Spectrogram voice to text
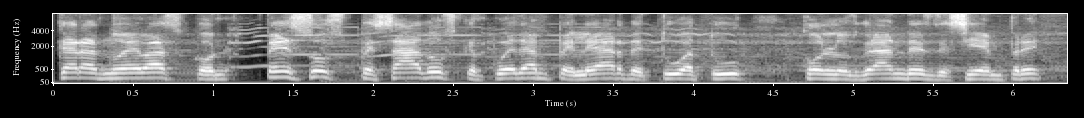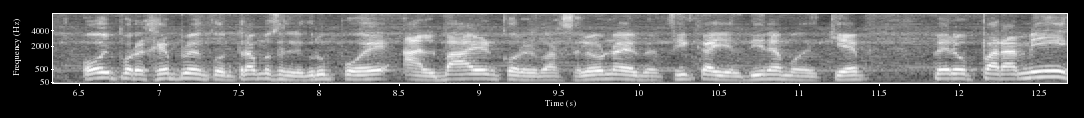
caras nuevas con pesos pesados que puedan pelear de tú a tú con los grandes de siempre. Hoy, por ejemplo, encontramos en el grupo E al Bayern con el Barcelona, el Benfica y el Dinamo de Kiev. Pero para mí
